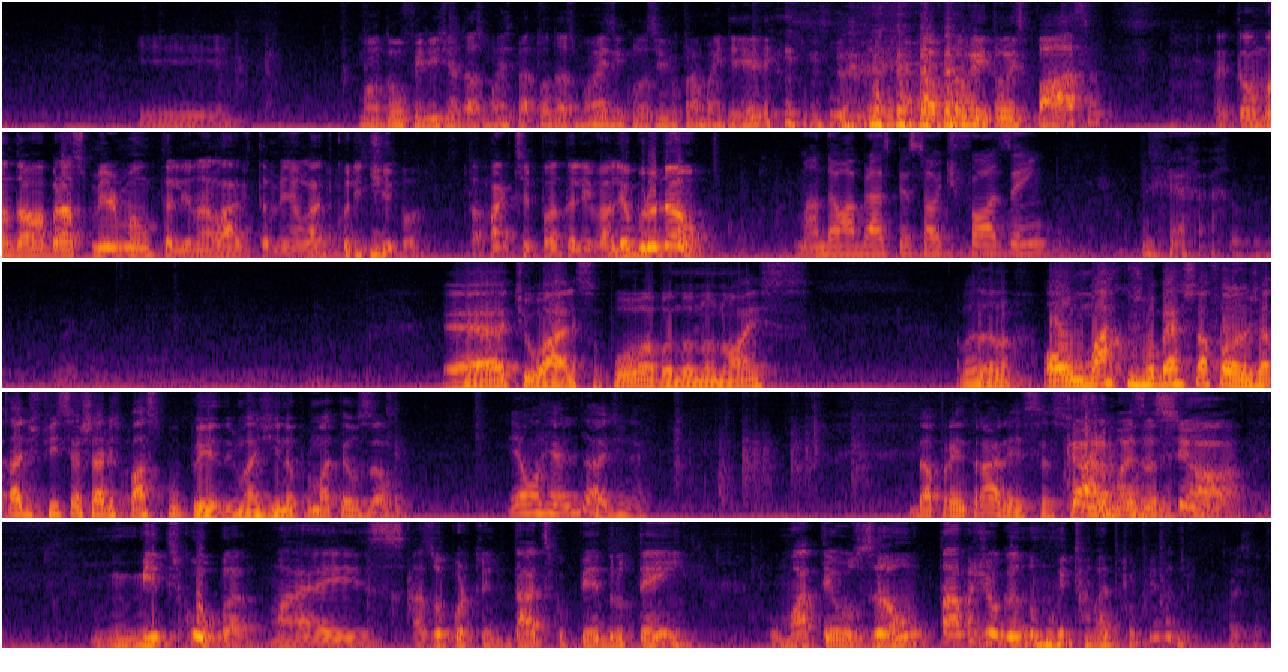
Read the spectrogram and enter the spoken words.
E mandou um feliz dia das mães pra todas as mães, inclusive pra mãe dele. Aproveitou o espaço. Então mandar um abraço pro meu irmão que tá ali na live também, ó, lá de Curitiba. ó. Tá participando ali. Valeu, Brunão. Mandar um abraço pessoal de Foz, hein? É, tio Alisson, pô, abandonou nós. Abandonou. Ó, o Marcos Roberto tá falando, já tá difícil achar espaço pro Pedro, imagina pro Mateusão. É uma realidade, né? Dá pra entrar nesse assunto. Cara, né? mas Porque- assim, ó. Me desculpa, mas as oportunidades que o Pedro tem, o Mateusão tava jogando muito mais do que o Pedro. Pois é.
